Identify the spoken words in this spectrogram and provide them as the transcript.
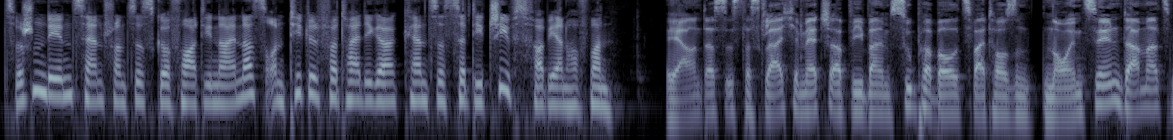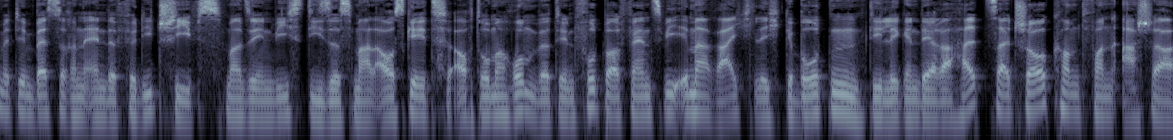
Zwischen den San Francisco 49ers und Titelverteidiger Kansas City Chiefs Fabian Hoffmann. Ja, und das ist das gleiche Matchup wie beim Super Bowl 2019, damals mit dem besseren Ende für die Chiefs. Mal sehen, wie es dieses Mal ausgeht. Auch drumherum wird den Footballfans wie immer reichlich geboten. Die legendäre Halbzeitshow kommt von Asher.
